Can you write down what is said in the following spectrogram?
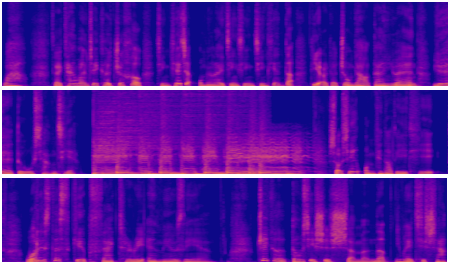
哇！在看完这课之后，紧接着我们来进行今天的第二个重要单元——阅读详解。首先，我们看到第一题：What is the Scoop Factory and Museum？这个东西是什么呢？因为其实啊，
